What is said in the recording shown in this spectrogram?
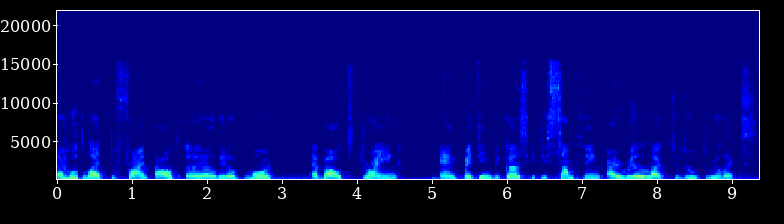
I would like to find out a little more about drawing and painting because it is something I really like to do to relax.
